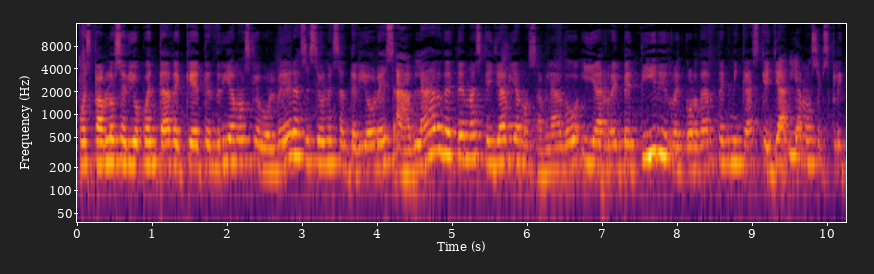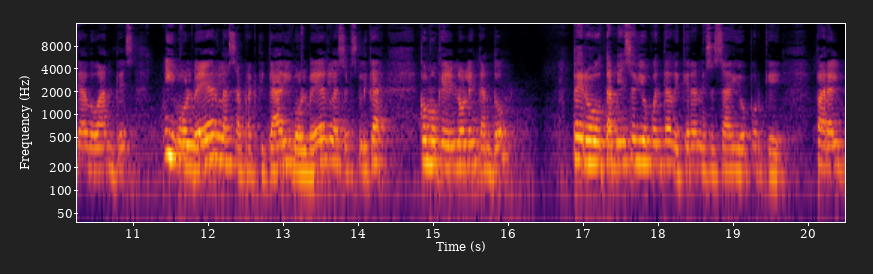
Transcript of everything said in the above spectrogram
pues Pablo se dio cuenta de que tendríamos que volver a sesiones anteriores a hablar de temas que ya habíamos hablado y a repetir y recordar técnicas que ya habíamos explicado antes y volverlas a practicar y volverlas a explicar. Como que no le encantó, pero también se dio cuenta de que era necesario porque para el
